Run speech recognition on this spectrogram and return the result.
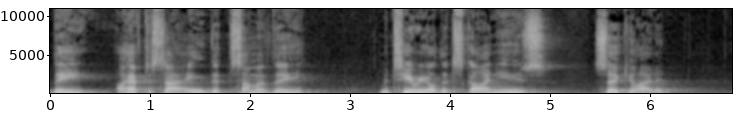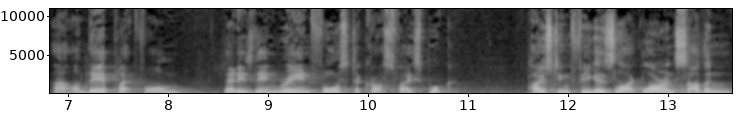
the, I have to say that some of the material that Sky News circulated uh, on their platform that is then reinforced across Facebook, posting figures like Lauren Southern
